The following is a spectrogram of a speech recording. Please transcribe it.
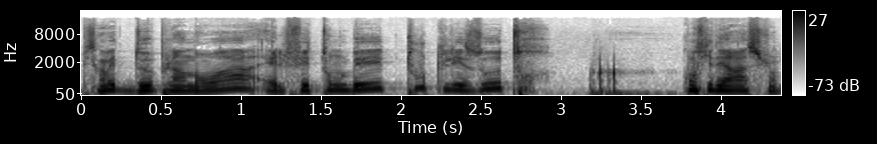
puisqu'en fait de plein droit, elle fait tomber toutes les autres considération.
